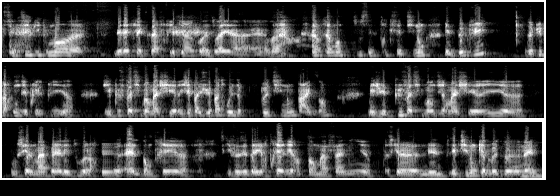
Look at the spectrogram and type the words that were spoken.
c'est- typiquement euh, des réflexes d'Africains, quoi. Tu vois, il y a, voilà, vraiment tous ces trucs, ces petits noms. Mais depuis, depuis, par contre, j'ai pris le pli. hein. J'ai plus facilement ma chérie. J'ai pas, je vais pas trouver de petits noms, par exemple, mais je vais plus facilement dire ma chérie euh, ou si elle m'appelle et tout, alors que elle d'entrée, euh, ce qui faisait d'ailleurs très rire dans ma famille, euh, parce que les, les petits noms qu'elle me donnait,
